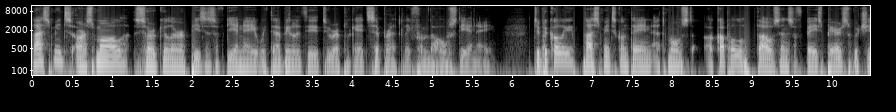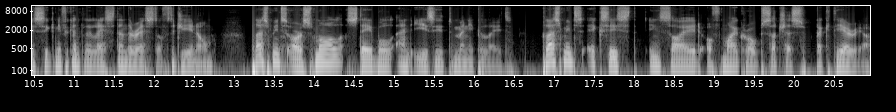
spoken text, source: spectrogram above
Plasmids are small, circular pieces of DNA with the ability to replicate separately from the host DNA. Typically, plasmids contain at most a couple of thousands of base pairs, which is significantly less than the rest of the genome. Plasmids are small, stable, and easy to manipulate. Plasmids exist inside of microbes such as bacteria.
